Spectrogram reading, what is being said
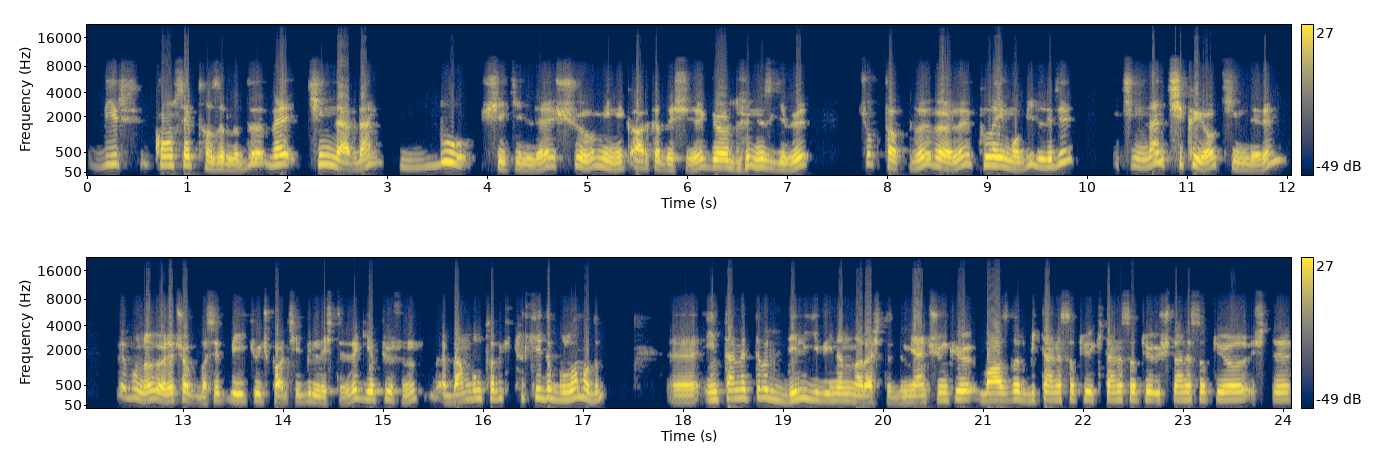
bir konsept hazırladı ve Kinder'den bu şekilde şu minik arkadaşı gördüğünüz gibi çok tatlı böyle Playmobil'leri içinden çıkıyor Kinder'in ve bunu böyle çok basit bir iki üç parçayı birleştirerek yapıyorsunuz. Ben bunu tabii ki Türkiye'de bulamadım. Ee, internette böyle deli gibi inanın araştırdım. Yani çünkü bazıları bir tane satıyor, iki tane satıyor, üç tane satıyor. İşte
